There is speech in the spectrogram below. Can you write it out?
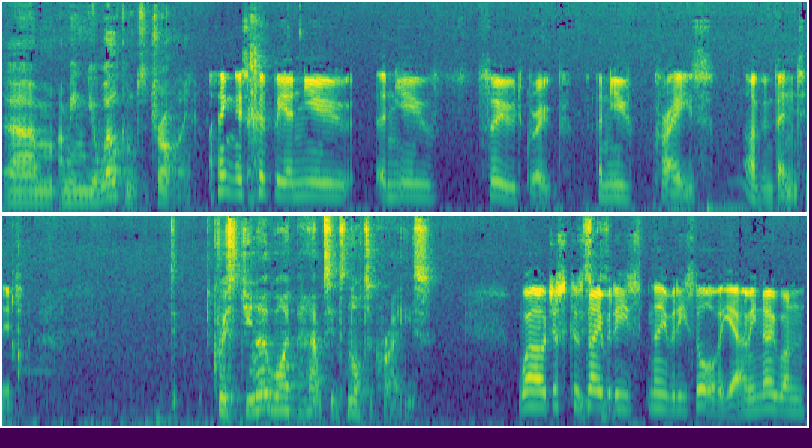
Um, I mean, you're welcome to try. I think this could be a new a new food group, a new craze I've invented. Chris, do you know why perhaps it's not a craze? Well, just because nobody's nobody's thought of it yet. I mean, no one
